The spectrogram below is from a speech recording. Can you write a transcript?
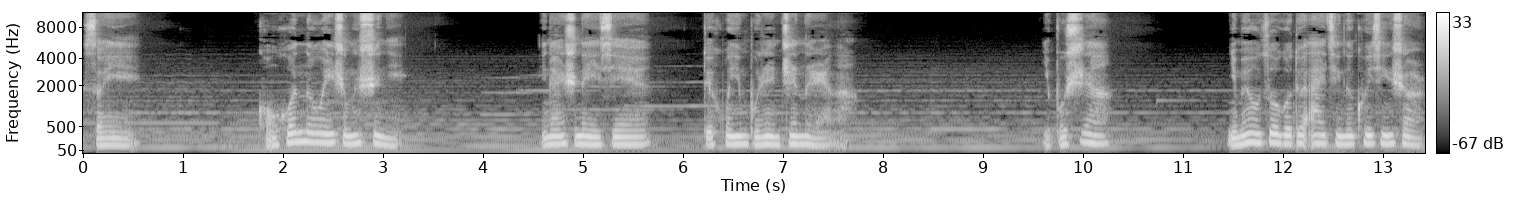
所以，恐婚的为什么是你？应该是那些对婚姻不认真的人啊。你不是啊，你没有做过对爱情的亏心事儿，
